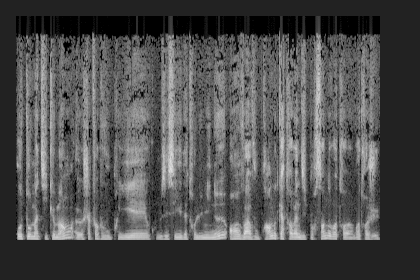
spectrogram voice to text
automatiquement, euh, chaque fois que vous priez, que vous essayez d'être lumineux, on va vous prendre 90% de votre, votre jus.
